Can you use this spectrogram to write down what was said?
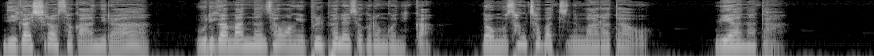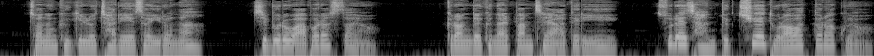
네가 싫어서가 아니라 우리가 만난 상황이 불편해서 그런 거니까 너무 상처받지는 말아다오. 미안하다. 저는 그 길로 자리에서 일어나 집으로 와버렸어요. 그런데 그날 밤 제 아들이 술에 잔뜩 취해 돌아왔더라고요.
